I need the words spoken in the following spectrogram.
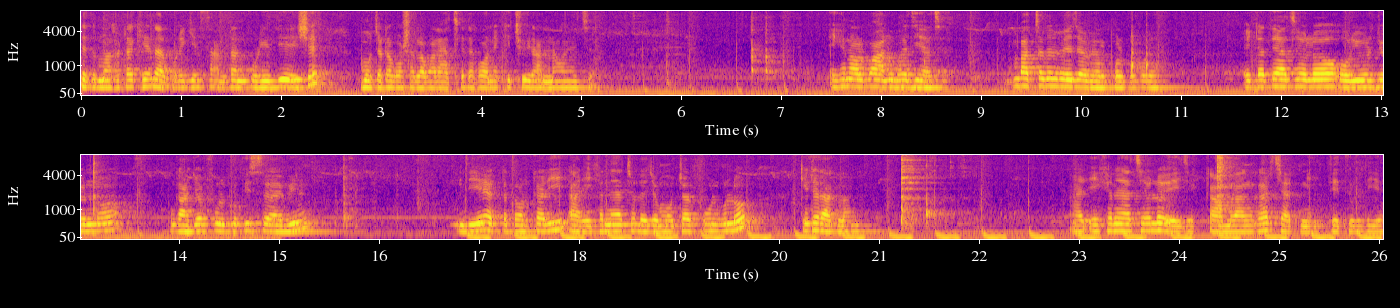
তেঁতুল মাখাটা খেয়ে তারপরে গিয়ে স্নান টান করিয়ে দিয়ে এসে মোচাটা বসালাম। আর আজকে দেখো অনেক কিছুই রান্না হয়েছে। এখানে অল্প আলু ভাজি আছে। বাচ্চাদের হয়ে যাবে অল্প অল্প করে। এটাতে আছে হলো ওরিওর জন্য গাজর, ফুলকপি, সয়াবিন দিয়ে একটা তরকারি। আর এখানে আছে হলো যে মোচার ফুলগুলো কেটে রাখলাম। আর এখানে আছে হলো এই যে কামরাঙ্গার চাটনি তেঁতুল দিয়ে।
